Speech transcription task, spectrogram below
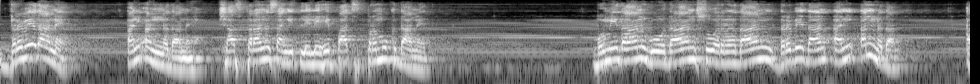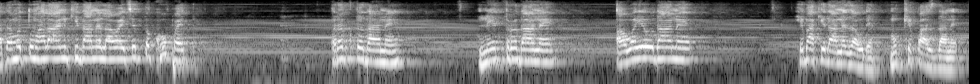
द्रव्यदान आहे आणि अन्नदान. आहे शास्त्रानं सांगितलेले हे पाच प्रमुख दान आहेत. भूमिदान गोदान सुवर्णदान द्रव्यदान आणि अन्नदान. आता मग तुम्हाला आणखी दान लावायचे तर खूप आहेत. रक्तदान आहे नेत्रदान आहे अवयवदान आहे. हे बाकी दान जाऊ द्या. मुख्य पाच दान आहे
